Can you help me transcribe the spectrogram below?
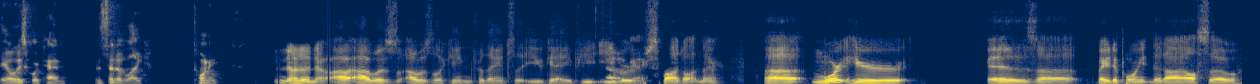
they only score ten instead of like twenty. No, no, no. I, I, was I was looking for the answer that you gave. You you oh, okay. were spot on there. Uh, Mort here is uh, made a point that I also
